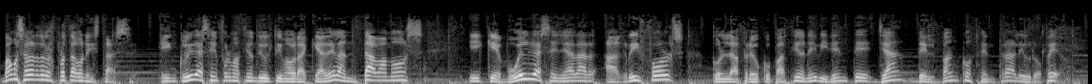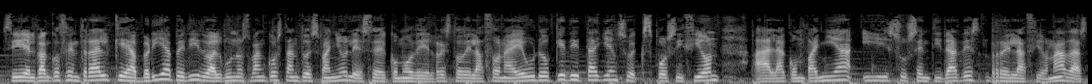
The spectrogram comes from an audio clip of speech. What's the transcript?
Vamos a hablar de los protagonistas, incluida esa información de última hora que adelantábamos y que vuelve a señalar a Grifols con la preocupación evidente ya del Banco Central Europeo. Sí, el Banco Central que habría pedido a algunos bancos, tanto españoles eh, como del resto de la zona euro, que detallen su exposición a la compañía y sus entidades relacionadas,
